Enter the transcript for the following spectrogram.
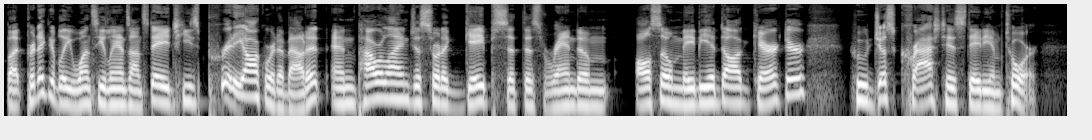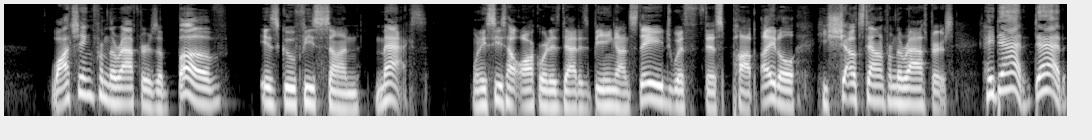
But predictably, once he lands on stage, he's pretty awkward about it, and Powerline just sort of gapes at this random, also maybe a dog character who just crashed his stadium tour. Watching from the rafters above is Goofy's son, Max. When he sees how awkward his dad is being on stage with this pop idol, he shouts down from the rafters, Hey, dad, dad,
